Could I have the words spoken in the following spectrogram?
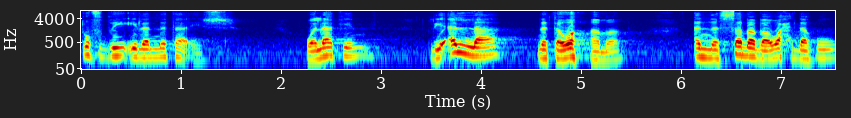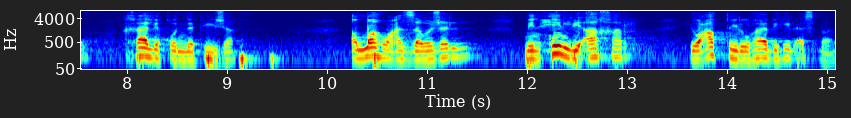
تفضي إلى النتائج ولكن لئلا نتوهم أن السبب وحده خالق النتيجة. الله عز وجل من حين لآخر يعطل هذه الأسباب.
